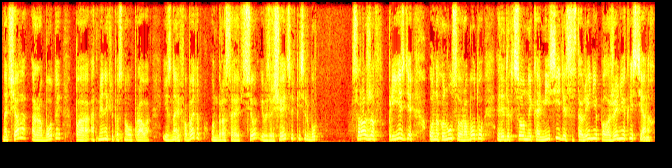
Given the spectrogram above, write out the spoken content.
начало работы по отмене крепостного права. И, зная об этом, он бросает все и возвращается в Петербург. Сразу же в приезде он окунулся в работу редакционной комиссии для составления положения о крестьянах.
